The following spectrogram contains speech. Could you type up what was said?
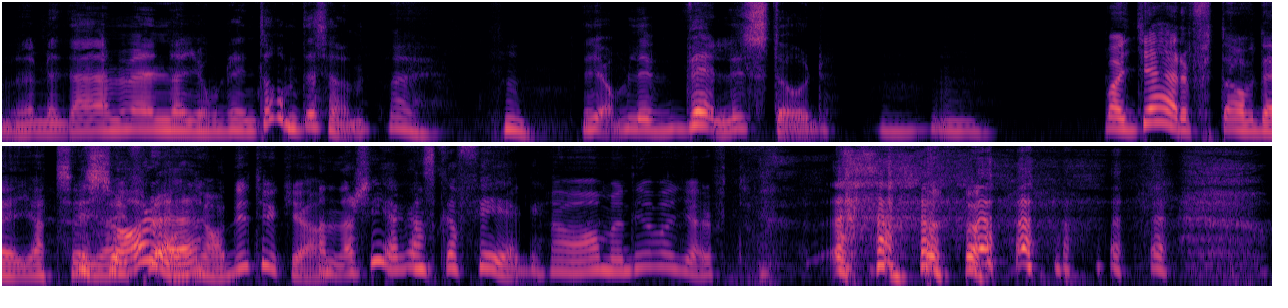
Men, men, jag gjorde inte om det sen. Nej. Hm. Jag blev väldigt störd. Mm. Mm. Vad djärvt av dig att säga ifrån. Det? Ja, det tycker jag. Annars är jag ganska feg. Ja, men det var djärvt.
